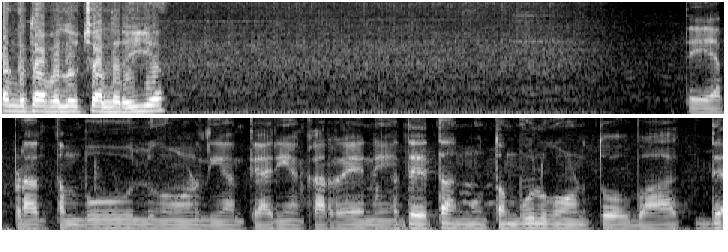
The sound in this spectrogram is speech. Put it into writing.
ਸੰਗਤਾਂ ਵੱਲੋਂ ਚੱਲ ਰਹੀ ਆ। ਤੇ ਆਪਣਾ ਤੰਬੂ ਲਗਾਉਣ ਦੀਆਂ ਤਿਆਰੀਆਂ ਕਰ ਰਹੇ ਨੇ ਅਤੇ ਤੁਹਾਨੂੰ ਤੰਬੂ ਲਗਾਉਣ ਤੋਂ ਬਾਅਦ ਦੇ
